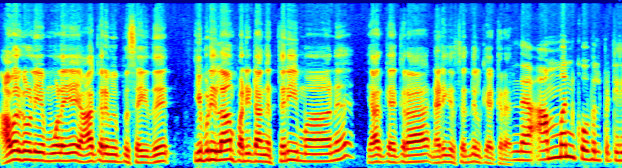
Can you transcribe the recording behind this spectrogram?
அவர்களுடைய மூளையை ஆக்கிரமிப்பு செய்து இப்படிலாம் பண்ணிட்டாங்க. தெரியுமான்னு யார் கேட்குறா? நடிகர் செந்தில் கேட்குறாரு. இந்த அம்மன் கோவில் பற்றி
